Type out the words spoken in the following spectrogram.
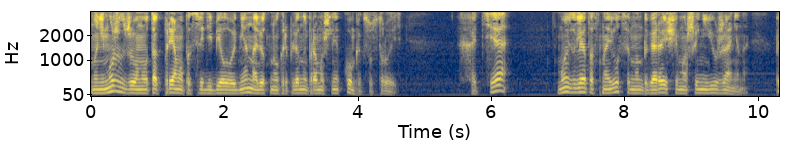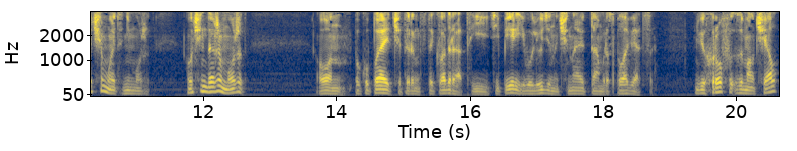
Ну не может же он вот так прямо посреди белого дня налетно-укрепленный промышленный комплекс устроить. Хотя мой взгляд остановился на догорающей машине южанина. Почему это не может? Очень даже может. Он покупает 14 квадрат, и теперь его люди начинают там располагаться. Вихров замолчал.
